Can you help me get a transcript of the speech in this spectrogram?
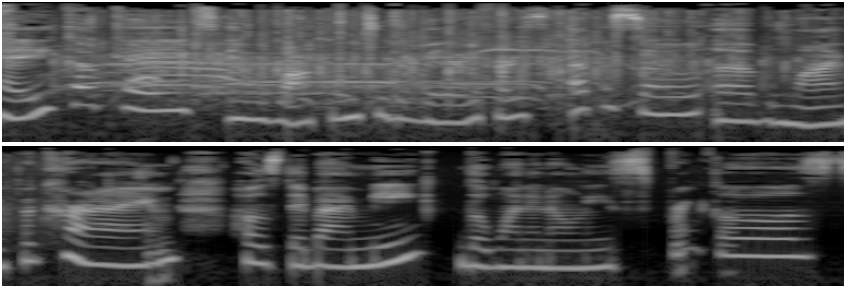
Hey, cupcakes, and welcome to the very first episode of Wine for Crime, hosted by me, the one and only Sprinkles.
